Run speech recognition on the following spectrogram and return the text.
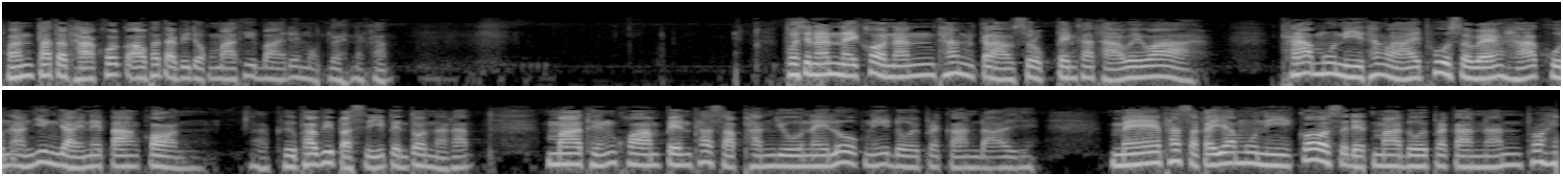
เพราะฉะนั้นพระตถาคตก็เอาพระไตรปิฎกมาที่บายได้หมดเลยนะครับเพราะฉะนั้นในข้อนั้นท่านกล่าวสรุปเป็นคาถาไว้ว่า พระมุนีทั้งหลายผู้สแสวงหาคุณอันยิ่งใหญ่ในปางก่อนคือพระวิปัสสีเป็นต้นนะครับ มาถึงความเป็นพระสัพพันยูในโลกนี้โดยประการใด แม้พระสกยมุนีก็เสด็จมาโดยประการนั้น เพราะเห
